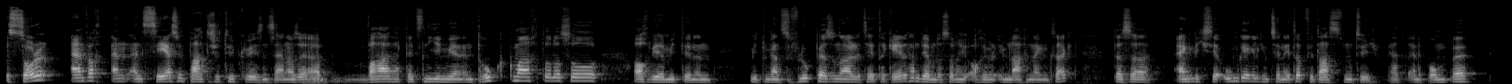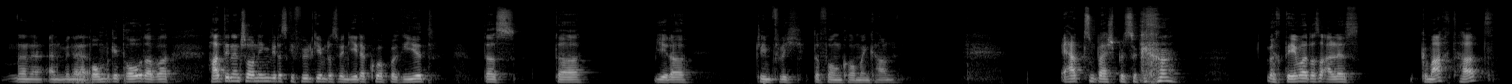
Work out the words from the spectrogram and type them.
Es soll einfach ein, ein sehr sympathischer Typ gewesen sein. Also er war, hat jetzt nie irgendwie einen Druck gemacht oder so. Auch wie er mit, denen, mit dem ganzen Flugpersonal etc. geredet haben. Die haben das dann auch im, im Nachhinein gesagt, dass er eigentlich sehr umgänglich und sehr nett war. Für das natürlich, er hat eine Bombe, eine, eine, mit einer Ja. Bombe gedroht, aber hat ihnen schon irgendwie das Gefühl gegeben, dass wenn jeder kooperiert, dass da jeder glimpflich davon kommen kann. Er hat zum Beispiel sogar, nachdem er das alles gemacht hat,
